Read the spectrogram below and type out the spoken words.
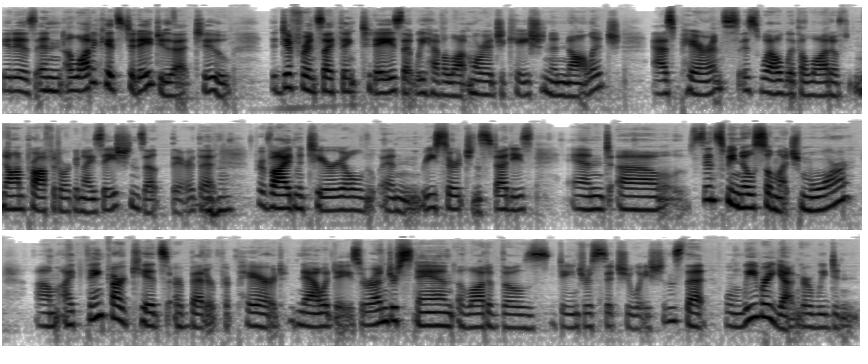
It is. And a lot of kids today do that too. The difference, I think, today is that we have a lot more education and knowledge as parents, as well, with a lot of nonprofit organizations out there that provide material and research and studies. And uh, since we know so much more, um, I think our kids are better prepared nowadays or understand a lot of those dangerous situations that when we were younger, we didn't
